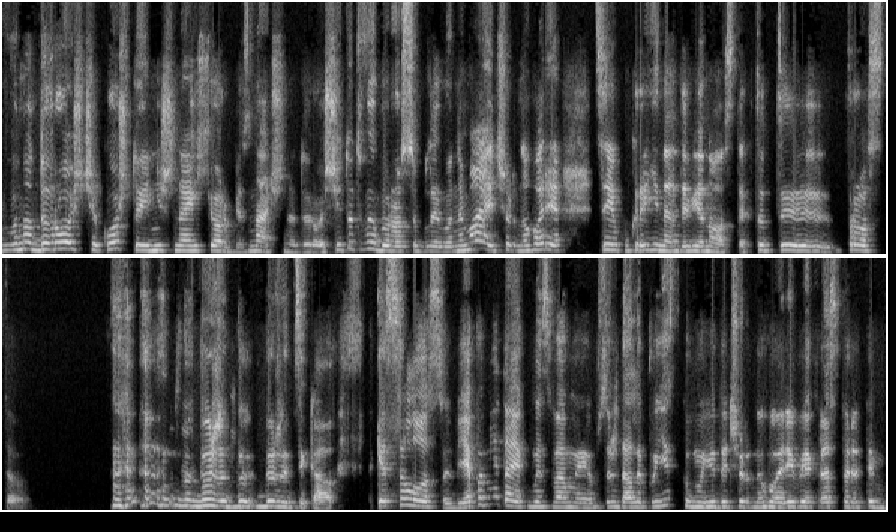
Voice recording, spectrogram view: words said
воно дорожче коштує, ніж на iHerb, значно дорожче. І тут вибору особливо немає. Чорногорія це як Україна 90-х. Тут е, просто дуже, дуже цікаво. Таке село собі. Я пам'ятаю, як ми з вами обсуждали поїздку мою до Чорногорії. Ви якраз перед тим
